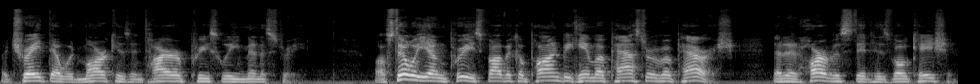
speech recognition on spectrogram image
a trait that would mark his entire priestly ministry. While still a young priest, Father Kapaun became a pastor of a parish that had harvested his vocation.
